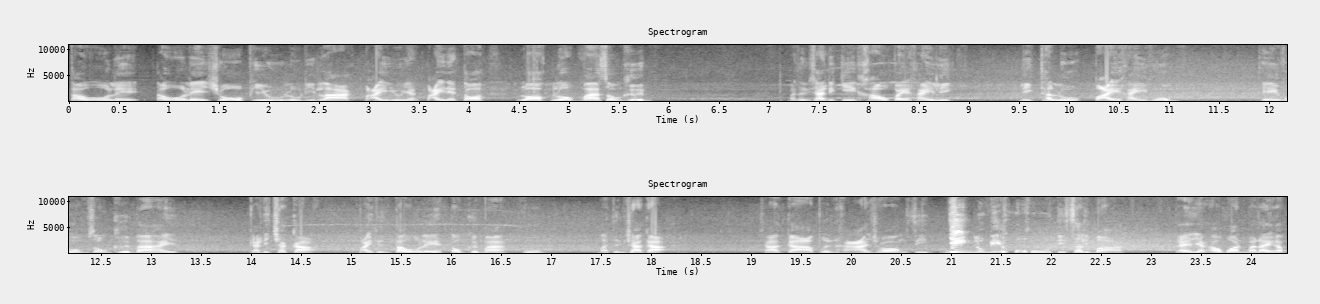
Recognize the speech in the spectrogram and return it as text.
เตาโอเล่เตาโอเล่โชว์พิวลูกนี้ลากไปอยู่ยังไปได้ต่อลอกลบมาทรงขึ้น มาถึงชาดิกีเข่าไปให้ลิกลิกทะลุไปให้หุ้มเทหุ้มทรงขึ้นมาให้กาดิชากาไปถึงเตาเล่ตบขึ้นมาหุ้มมาถึงชากาชากาเพิ่นหาช่องสิยิงลูกนี้โอ้โหติดซาลิบา แต่ยังเอาบอลมาได้ครับ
